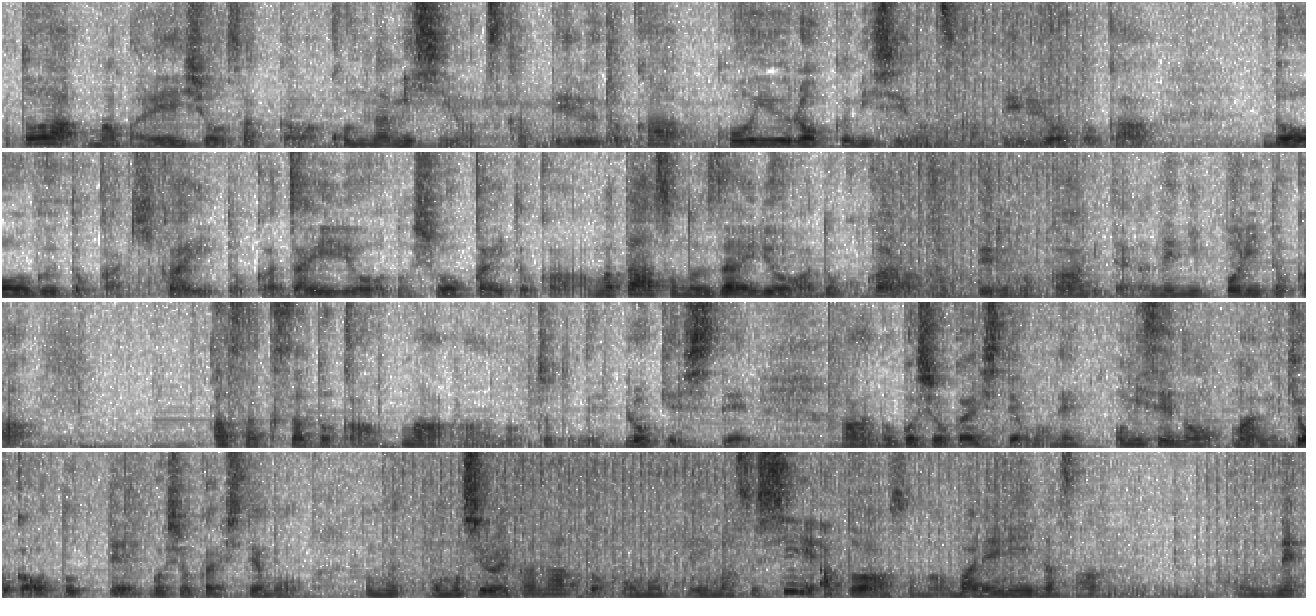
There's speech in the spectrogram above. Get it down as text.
あとは、まあ、バレエ衣装作家はこんなミシンを使っているとかこういうロックミシンを使っているよとか道具とか機械とか材料の紹介とかまたその材料はどこから買ってるのかみたいなね日暮里とか浅草とか、まあ、あのちょっとねロケしてあのご紹介してもねお店の、まあね、許可を取ってご紹介しても面白いかなと思っていますしあとはそのバレリーナさんとのね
